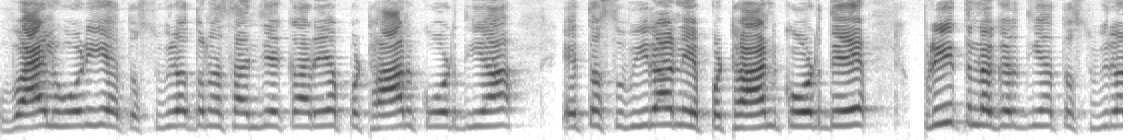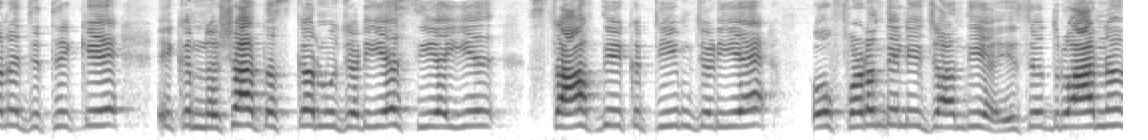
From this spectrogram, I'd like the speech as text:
ਵਾਇਰਲ ਹੋ ਰਹੀ ਹੈ। ਤਸਵੀਰਾਂ ਤੋਂ ਨਾਲ ਸਾਂਝੇ ਕਰ ਰਹੇ ਪਠਾਨਕੋਟ ਦੀਆਂ। ਇਹ ਤਸਵੀਰਾਂ ਨੇ ਪਠਾਨਕੋਟ ਦੇ ਪ੍ਰੀਤ ਨਗਰ ਦੀਆਂ ਤਸਵੀਰਾਂ ਨੇ, ਜਿੱਥੇ ਕਿ ਇੱਕ ਨਸ਼ਾ ਤਸਕਰ ਨੂੰ ਜਿਹੜੀ ਹੈ ਸੀਆਈਏ ਸਟਾਫ ਦੀ ਇੱਕ ਟੀਮ ਜਿਹੜੀ ਹੈ ਉਹ ਫੜਨ ਦੇ ਲਈ ਜਾਂਦੀ ਹੈ। ਇਸੇ ਦੌਰਾਨ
